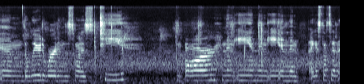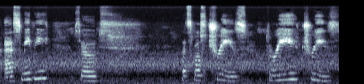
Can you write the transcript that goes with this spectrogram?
Um, the weird word in this one is T, and R, and then guess that's an S maybe. So that spells trees. Three trees.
